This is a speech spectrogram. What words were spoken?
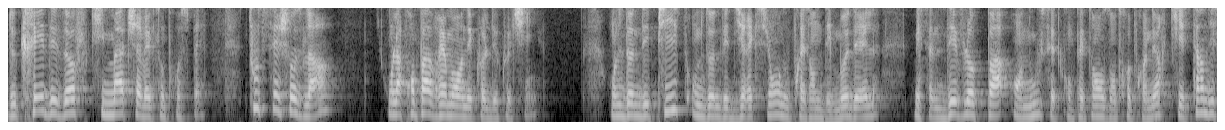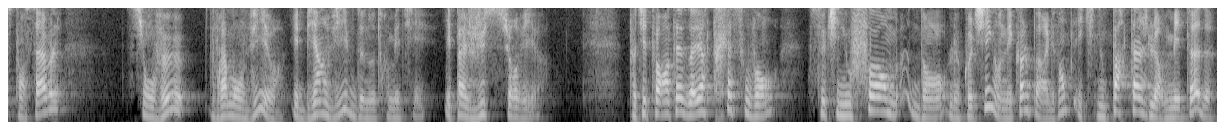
de créer des offres qui matchent avec nos prospects. Toutes ces choses-là, on ne l'apprend pas vraiment en école de coaching. On nous donne des pistes, on nous donne des directions, on nous présente des modèles, mais ça ne développe pas en nous cette compétence d'entrepreneur qui est indispensable si on veut vraiment vivre et bien vivre de notre métier et pas juste survivre. Petite parenthèse d'ailleurs, très souvent, ceux qui nous forment dans le coaching, en école par exemple, et qui nous partagent leurs méthodes,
